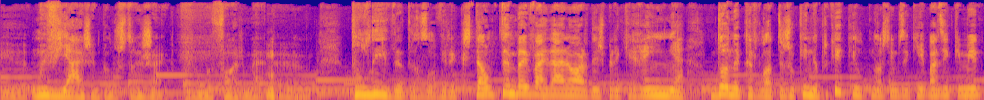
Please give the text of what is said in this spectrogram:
eh, uma viagem pelo estrangeiro, que era uma forma uh, polida de resolver a questão. Também vai dar ordens para que a rainha Dona Carlota Joaquina, porque aquilo que nós temos aqui é basicamente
